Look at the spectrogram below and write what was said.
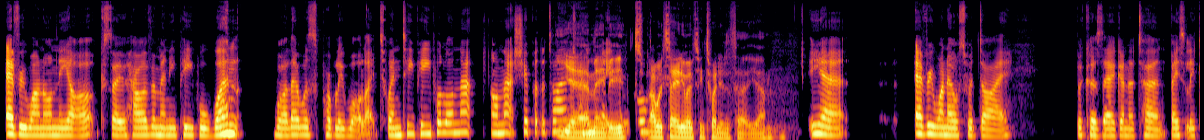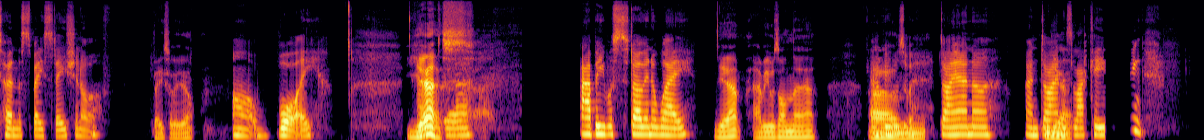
everyone on the ark, so however many people weren't, well, there was probably what like twenty people on that on that ship at the time. Yeah, maybe. people? I would say anywhere between 20 to 30, yeah. Yeah, everyone else would die because they're going to turn basically turn the space station off. Basically, yeah. Oh boy. Yes. uh, Abby was stowing away. yeah, Abby was on there. Abby was Um, Diana and Diana's lackey. I think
